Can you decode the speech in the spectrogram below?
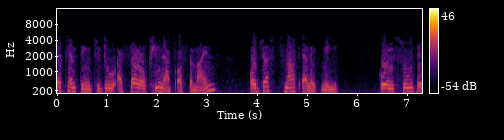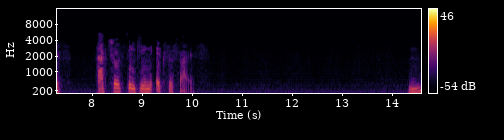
attempting to do a thorough cleanup of the mind or just smart aleck me going through this actual thinking exercise. Hmm?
